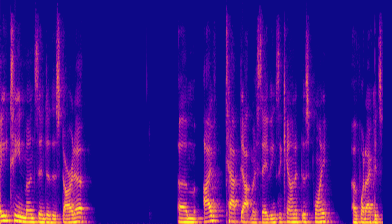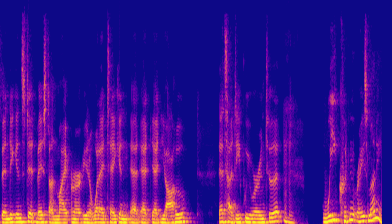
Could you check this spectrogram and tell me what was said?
18 months into the startup um, I've tapped out my savings account at this point of what I could spend against it based on my, or, you know, what I'd taken at, at, at Yahoo. That's how deep we were into it. Mm-hmm. We couldn't raise money.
